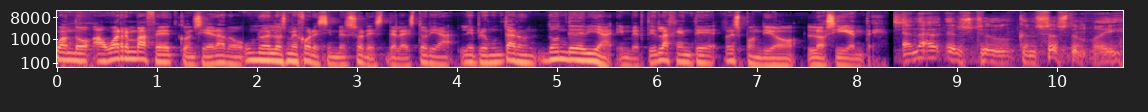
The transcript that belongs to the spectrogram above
Cuando a Warren Buffett, considerado uno de los mejores inversores de la historia, le preguntaron dónde debía invertir la gente, respondió lo siguiente. And that is to consistently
